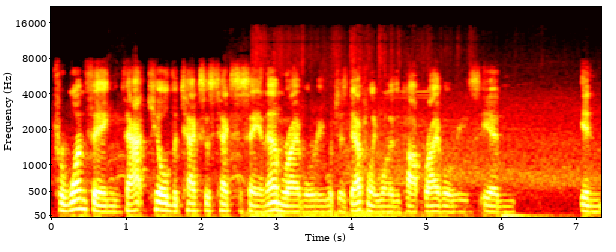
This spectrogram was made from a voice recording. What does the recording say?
for one thing, that killed the Texas Texas A&M rivalry, which is definitely one of the top rivalries in in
